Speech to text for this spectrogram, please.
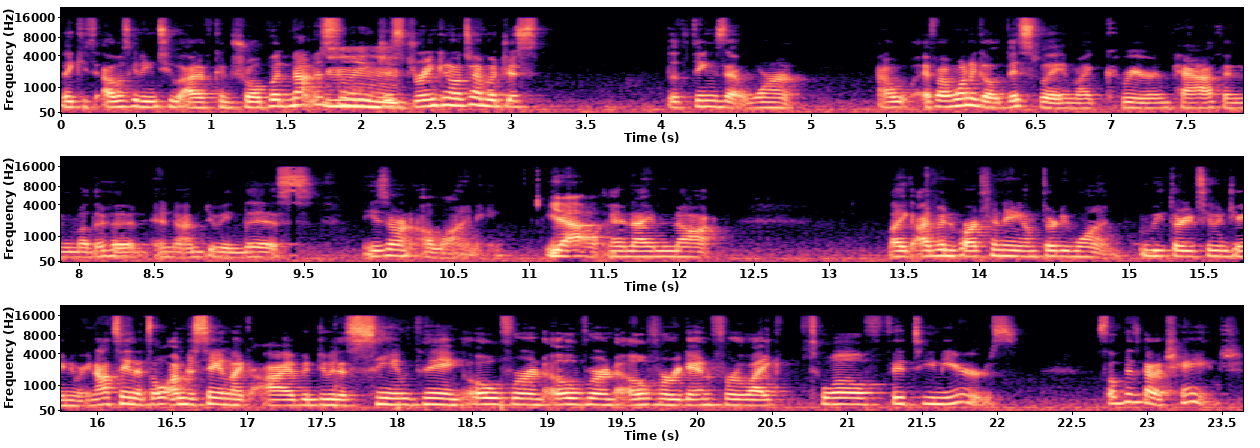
like I was getting too out of control, but not necessarily mm. just drinking all the time, but just the things that weren't. I, if I want to go this way in my career and path and motherhood, and I'm doing this, these aren't aligning. Yeah. know? And I'm not. Like I've been bartending. I'm 31. I'll be 32 in January. Not saying that's old. I'm just saying like I've been doing the same thing over and over and over again for like 12, 15 years. Something's got to change,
